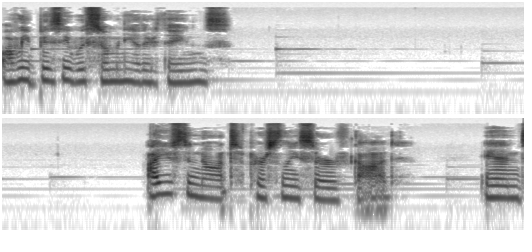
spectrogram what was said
Are we busy with so many other things? I used to not personally serve God. And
